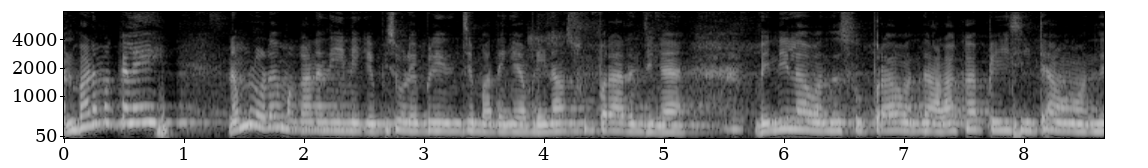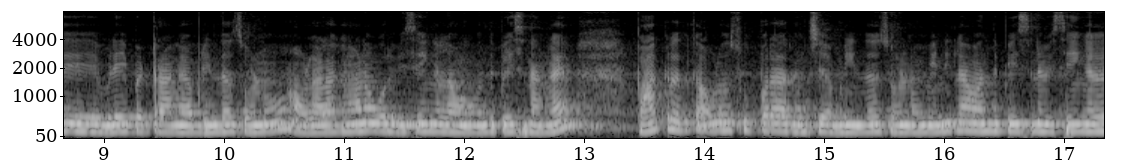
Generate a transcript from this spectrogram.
அன்பான மக்களே நம்மளோட மகாநதி இன்றைக்கி எபிசோடு எப்படி இருந்துச்சு பார்த்தீங்க அப்படின்னா சூப்பராக இருந்துச்சுங்க. வெண்ணிலா வந்து சூப்பராக வந்து அழகாக பேசிட்டு அவங்க வந்து விடை பெற்றாங்க அப்படின்னு தான் சொல்லணும். அவ்வளோ அழகான ஒரு விஷயங்கள் அவங்க வந்து பேசினாங்க. பார்க்குறதுக்கு அவ்வளோ சூப்பராக இருந்துச்சு அப்படின்னு தான் சொல்லணும். வெண்ணிலா வந்து பேசின விஷயங்கள்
